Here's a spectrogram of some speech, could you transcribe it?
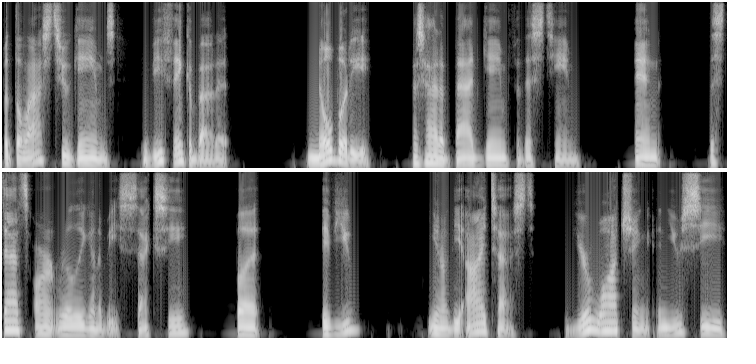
But the last two games, if you think about it, nobody has had a bad game for this team. And the stats aren't really going to be sexy, but if you, you know, the eye test, you're watching and you see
